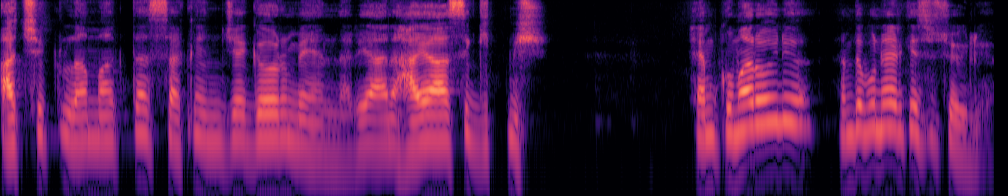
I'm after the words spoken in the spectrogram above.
açıklamakta sakınca görmeyenler. Yani hayası gitmiş. Hem kumar oynuyor hem de bunu herkesi söylüyor.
